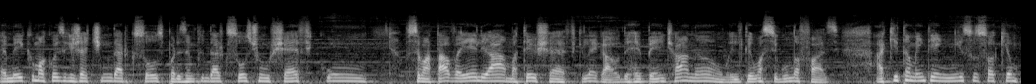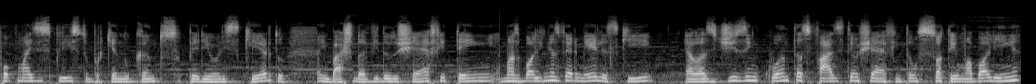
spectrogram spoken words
é meio que uma coisa que já tinha em Dark Souls. Por exemplo, em Dark Souls tinha um chefe com. Você matava ele, ah, matei o chefe, que legal. De repente, ah, não, ele tem uma segunda fase. Aqui também tem isso, só que é um pouco mais explícito, porque no canto superior esquerdo, embaixo da vida do chefe, tem umas bolinhas vermelhas que elas dizem quantas fases tem o chefe. Então, se só tem uma bolinha,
